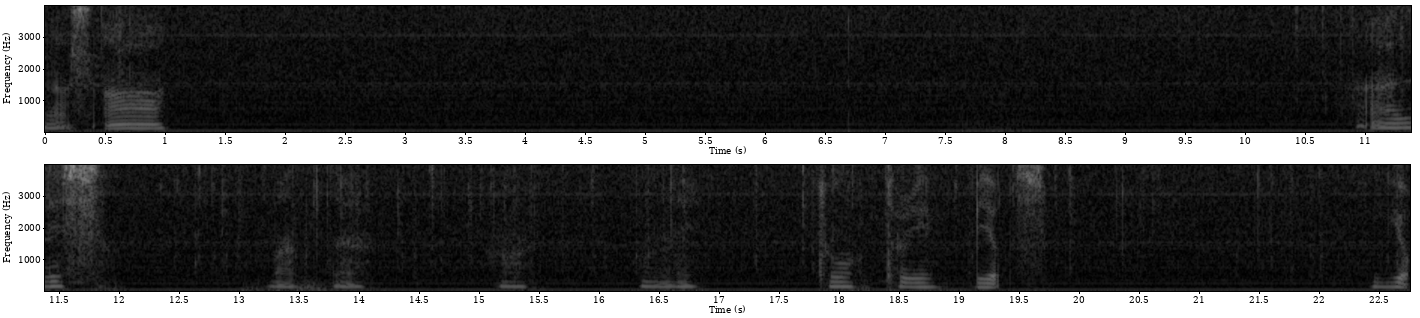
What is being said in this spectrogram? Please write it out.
Raz, a... two tributes. Yo.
